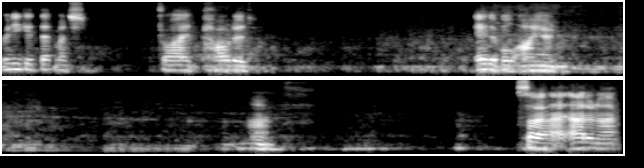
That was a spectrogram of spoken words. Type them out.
Where do you get that much dried, powdered edible iron. So I, I don't know.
